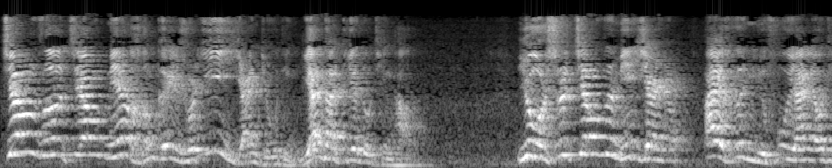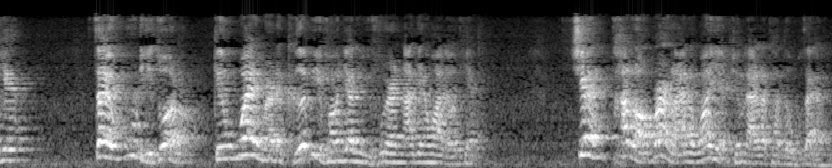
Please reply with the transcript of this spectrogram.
江泽江绵恒可以说一言九鼎，连他爹都听他的。有时江泽民先生爱和女服务员聊天，在屋里坐着跟外面的隔壁房间的女服务员拿电话聊天。见他老伴来了，王野平来了，他都不在乎。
